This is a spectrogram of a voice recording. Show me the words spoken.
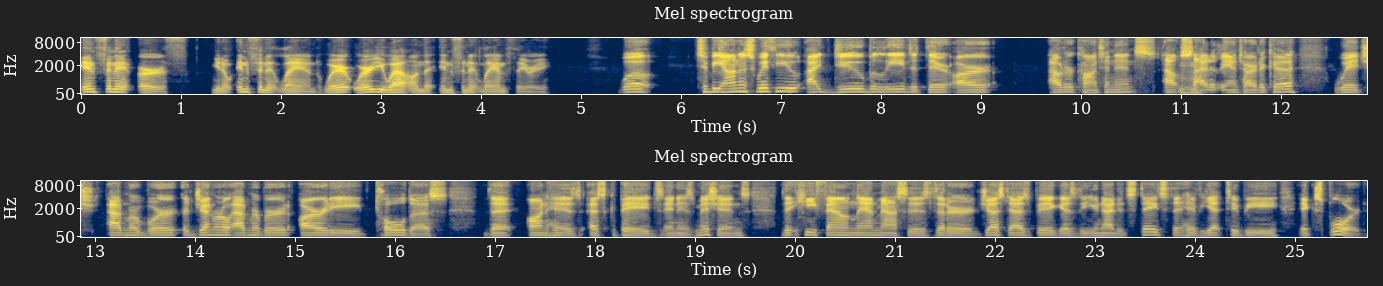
infinite earth, you know, infinite land. Where where are you at on the infinite land theory? Well, to be honest with you, I do believe that there are outer continents mm-hmm. outside mm-hmm. of Antarctica, which Admiral Byrd, uh, General Admiral Byrd already told us that on his escapades and his missions that he found land masses that are just as big as the United States that have yet to be explored.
